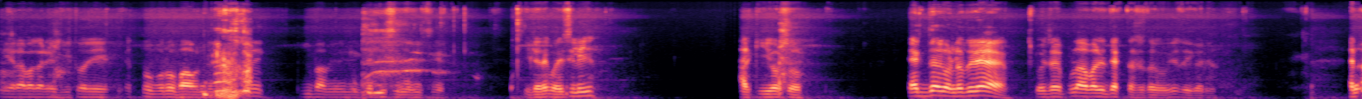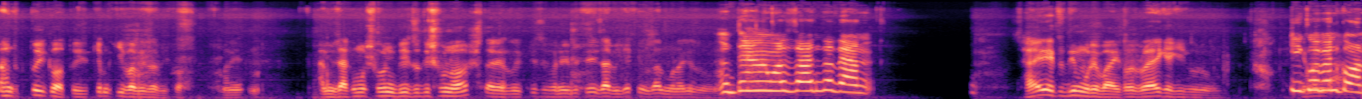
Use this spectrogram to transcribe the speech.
পেয়ারা বাগানের ভিতরে এত বড় বাউন্ডারি কীভাবে না দিছি এটা দেখ পারিছিলি আর কি করছ এক দেড় ঘণ্টা ধরে ওই জায়গায় পোলা দেখতেছে তো ওই জায়গায় তুই ক তুই কেমন কীভাবে যাবি ক? মানে আমি যাকে শুনবি যদি শুনস তাহলে কিছুক্ষণের ভিতরে যাবি যে কেউ জানব না কিছু। দেন আমার যাইতে দেন। ছাই একটু ভাই তোর রয়ে কে কি করব? কি করবেন কোন?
